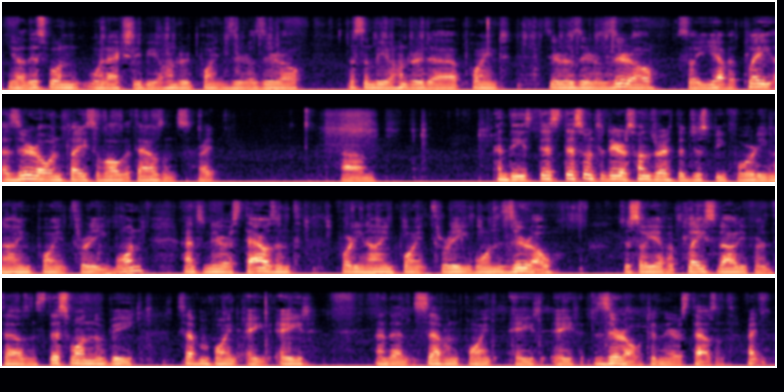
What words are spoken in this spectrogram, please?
you know, this one would actually be a hundred point zero zero. This one be hundred uh. So you have a play a zero in place of all the thousands, right? Um, and these this this one to nearest hundredth would just be forty nine point three one, and to nearest thousandth 49.310 just so you have a place value for the thousands this one would be 7.88 and then 7.880 to the nearest thousandth right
